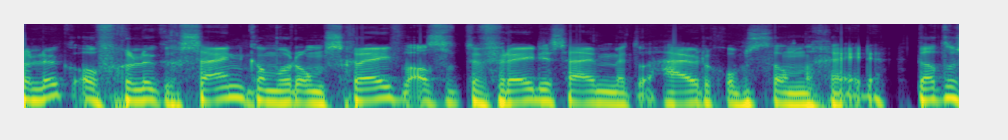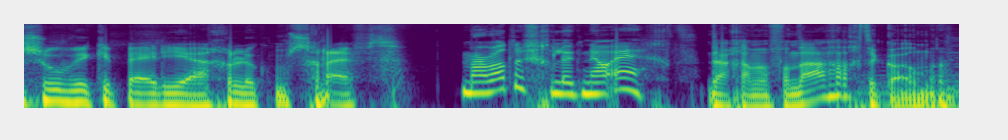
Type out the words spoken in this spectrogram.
Geluk of gelukkig zijn kan worden omschreven als het tevreden zijn met huidige omstandigheden. Dat is hoe Wikipedia geluk omschrijft. Maar wat is geluk nou echt? Daar gaan we vandaag achter komen.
